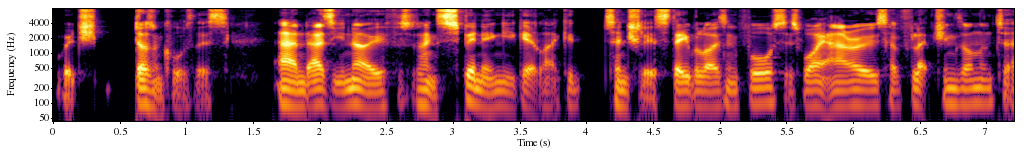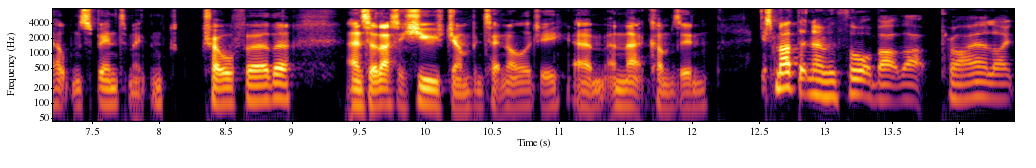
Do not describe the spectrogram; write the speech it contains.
which doesn't cause this. And as you know, if something's spinning, you get like essentially a stabilizing force. It's why arrows have fletchings on them to help them spin to make them travel further. And so that's a huge jump in technology, um, and that comes in. It's mad that no one thought about that prior. Like,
